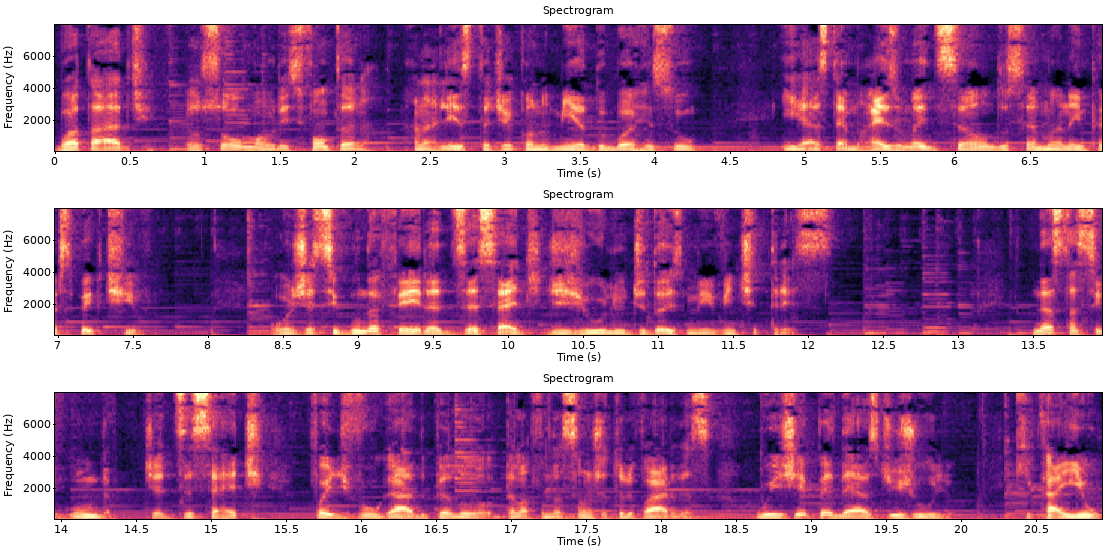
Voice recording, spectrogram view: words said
Boa tarde, eu sou Maurício Fontana, analista de economia do Banrisul, e esta é mais uma edição do Semana em Perspectiva. Hoje é segunda-feira, 17 de julho de 2023. Nesta segunda, dia 17, foi divulgado pelo, pela Fundação Getúlio Vargas o IGP-10 de julho, que caiu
